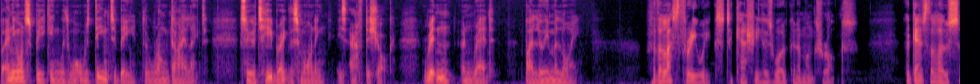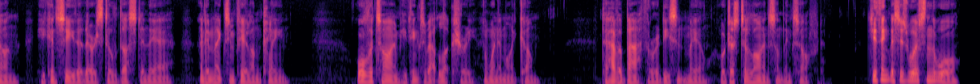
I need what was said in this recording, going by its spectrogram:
but anyone speaking with what was deemed to be the wrong dialect. So, your tea break this morning is Aftershock, written and read by Louis Malloy. For the last three weeks, Takashi has woken amongst rocks. Against the low sun, he can see that there is still dust in the air, and it makes him feel unclean. All the time he thinks about luxury and when it might come. To have a bath or a decent meal, or just to lie on something soft. Do you think this is worse than the war?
